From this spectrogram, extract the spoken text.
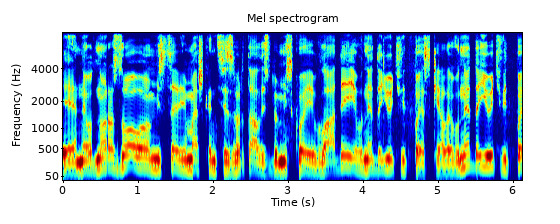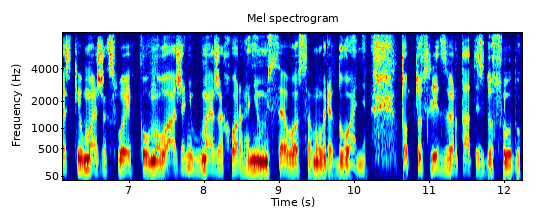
Е, Неодноразово місцеві мешканці звертались до міської влади і вони дають відписки, але вони дають відписки в межах своїх повноважень, в межах органів місцевого самоврядування. Тобто слід звертатись до суду.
